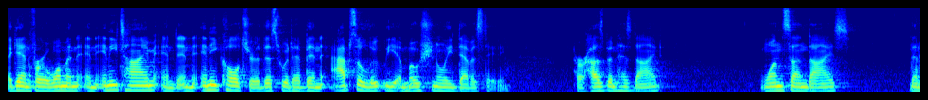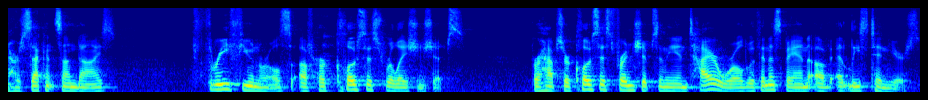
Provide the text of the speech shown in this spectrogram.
Again, for a woman in any time and in any culture, this would have been absolutely emotionally devastating. Her husband has died one son dies, then her second son dies. Three funerals of her closest relationships, perhaps her closest friendships in the entire world within a span of at least 10 years,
